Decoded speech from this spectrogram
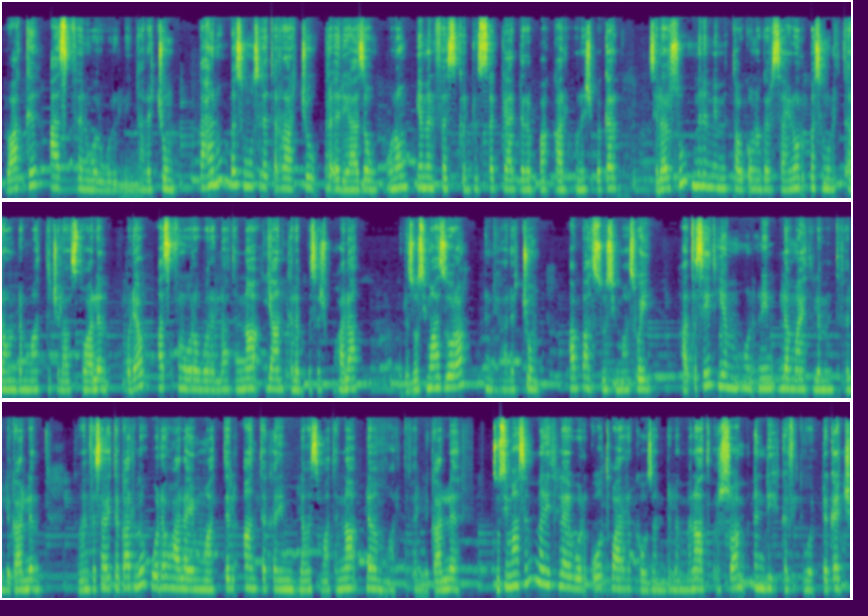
እባክህ አጽፍን ወርውርልኝ አለችው። ካህኑም በስሙ ስለጠራችው ርዕድ ያዘው። ሆኖም የመንፈስ ቅዱስ ጸጋ ያደረባት ካልሆነች በቀር ስለ እርሱ ምንም የምታውቀው ነገር ሳይኖር በስሙ ልትጠራው እንደማትችል አስተዋለ። ወዲያው አጽፉን ወረወረላትና ያን ከለበሰች በኋላ ወደ ዞሲማስ ዞራ እንዲህ አለችው፣ አባት ዞሲማስ ሆይ ኃጥ ሴት የምሆን እኔን ለማየት ለምን ትፈልጋለህ? ከመንፈሳዊ ተጋድሎ ወደ ኋላ የማትል አንተ ከኔም ለመስማትና ለመማር ትፈልጋለህ። ዞሲማስም መሬት ላይ ወድቆ ትባርከው ዘንድ ለመናት። እርሷም እንዲህ ከፊቱ ወደቀች።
